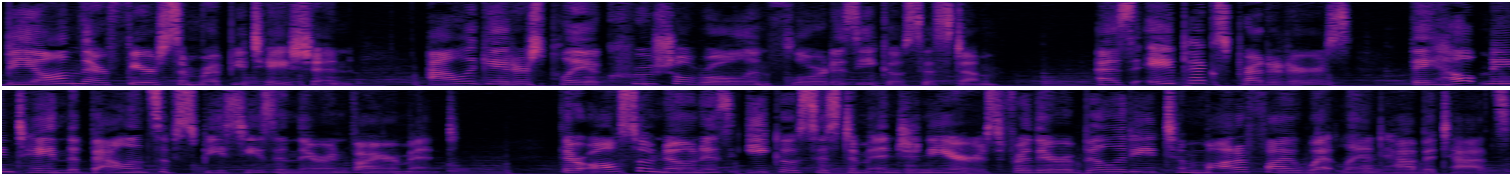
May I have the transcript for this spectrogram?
Beyond their fearsome reputation, alligators play a crucial role in Florida's ecosystem. As apex predators, they help maintain the balance of species in their environment. They're also known as ecosystem engineers for their ability to modify wetland habitats,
